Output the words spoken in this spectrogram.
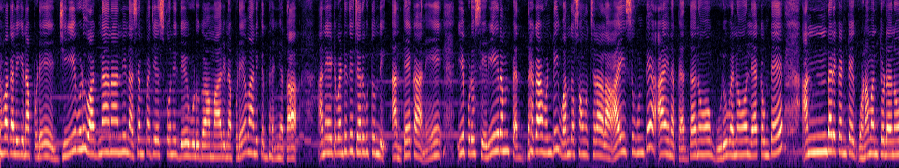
అవ్వగలిగినప్పుడే జీవుడు అజ్ఞానాన్ని నశింపజేసుకొని దేవుడుగా మారినప్పుడే వానికి ధన్యత అనేటువంటిది జరుగుతుంది. అంతేకాని ఇప్పుడు శరీరం పెద్దగా ఉండి వంద సంవత్సరాల ఆయుసు ఉంటే ఆయన పెద్దనో గురువనో లేకుంటే అందరికంటే గుణవంతుడనో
